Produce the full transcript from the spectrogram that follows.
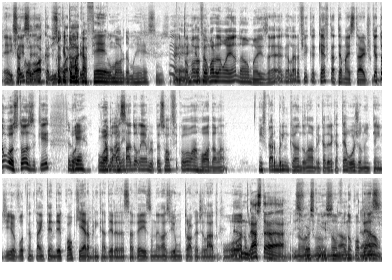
É, isso já aí você- coloca ali Só um quer tomar café uma hora da manhã, assim. mesmo. É, É, tomar é café bom. uma hora da manhã, não, mas é, a galera fica, quer ficar até mais tarde, porque é, tão gostoso que Você não o, quer o ano acabar, né? passado eu lembro, o pessoal ficou uma roda lá E ficaram brincando lá, uma brincadeira que até hoje eu não entendi. Eu vou tentar entender qual que era a brincadeira dessa vez. Um negócio de um troca de lado com o outro. Não, não gasta Não- esforço não- com isso, não- não. não compensa? Não.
